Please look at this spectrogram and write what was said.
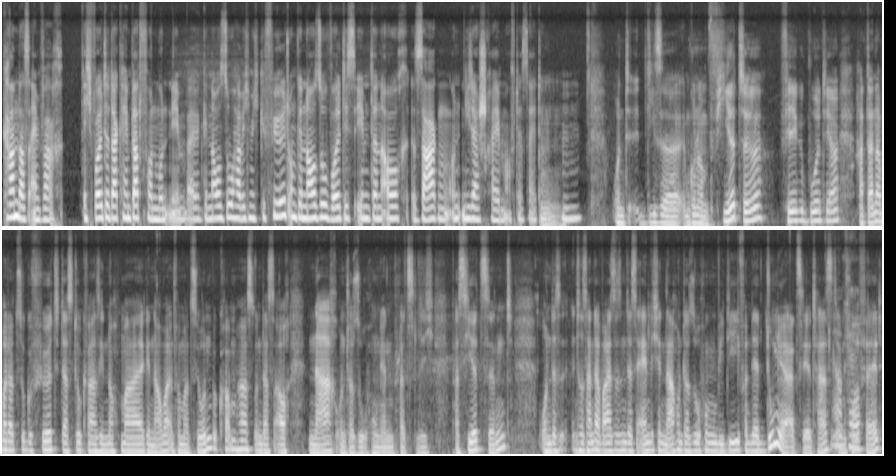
kam das einfach. Ich wollte da kein Blatt vor den Mund nehmen, weil genau so habe ich mich gefühlt und genau so wollte ich es eben dann auch sagen und niederschreiben auf der Seite. Mhm. Mhm. Und diese im Grunde genommen vierte Fehlgeburt ja, hat dann aber dazu geführt, dass du quasi nochmal genauer Informationen bekommen hast und dass auch Nachuntersuchungen plötzlich passiert sind. Und das, interessanterweise sind das ähnliche Nachuntersuchungen wie die, von der du mir erzählt hast okay. im Vorfeld.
